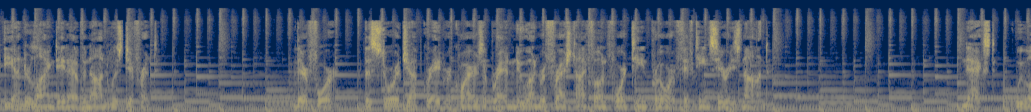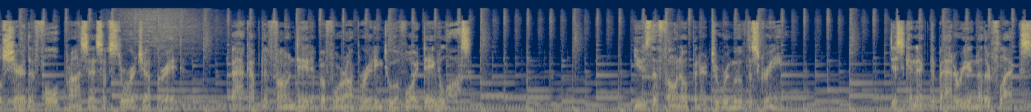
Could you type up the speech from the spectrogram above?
the underlying data of the NAND was different. Therefore, the storage upgrade requires a brand new unrefreshed iPhone 14 Pro or 15 series NAND. Next, we will share the full process of storage upgrade. Back up the phone data before operating to avoid data loss. Use the phone opener to remove the screen. Disconnect the battery and other flex.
